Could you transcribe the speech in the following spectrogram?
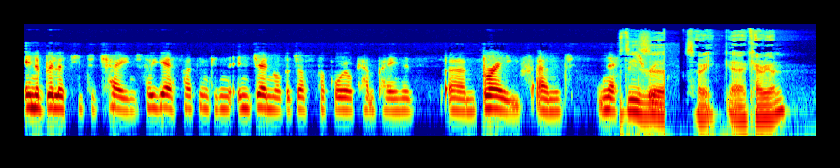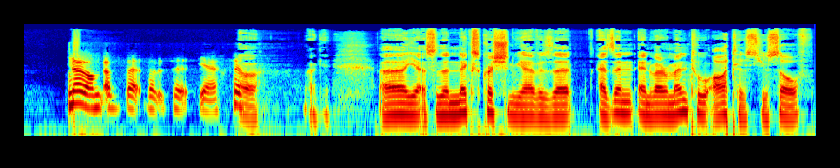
inability to change. So yes, I think in in general the Just Stop Oil campaign is um, brave and necessary. These, uh, sorry, uh, carry on. No, I'm, I'm, that, that was it. Yeah. oh, okay. Uh, yeah. So the next question we have is that as an environmental artist yourself,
